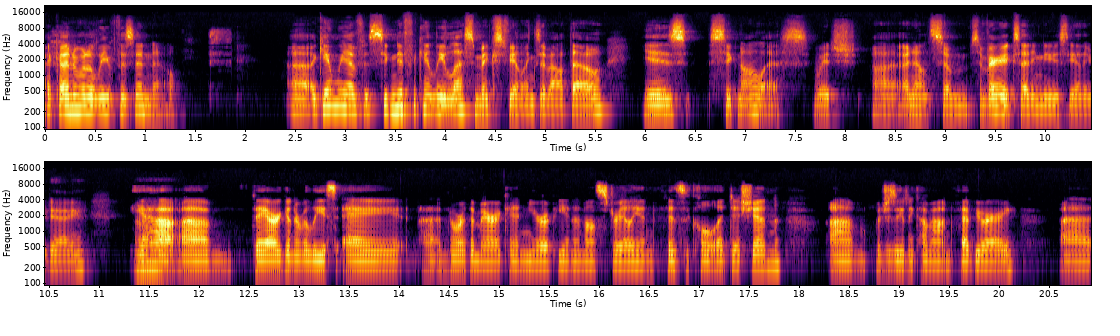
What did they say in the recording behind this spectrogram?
I kind of want to leave this in now. Uh, again, we have significantly less mixed feelings about though is Signalis, which uh, announced some some very exciting news the other day. Yeah, um, um, they are going to release a, a, North American, European, and Australian physical edition, um, which is going to come out in February. Uh,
